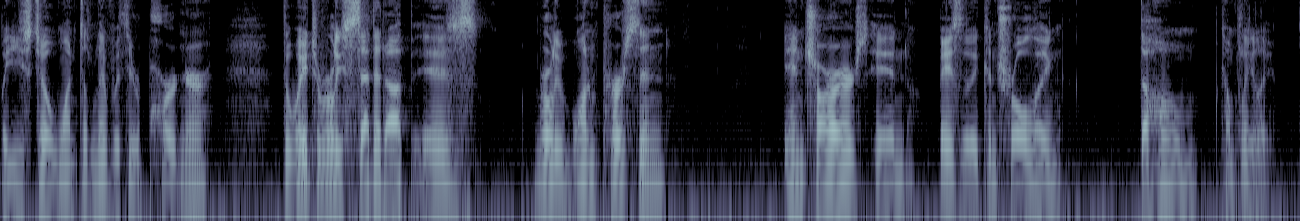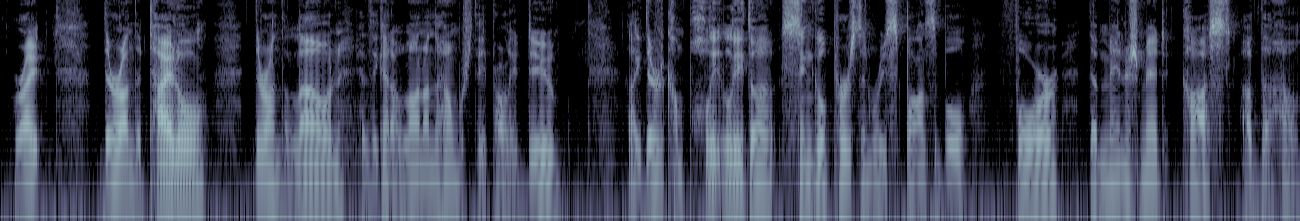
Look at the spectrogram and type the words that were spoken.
but you still want to live with your partner, the way to really set it up is really one person in charge in basically controlling the home completely, right? They're on the title, they're on the loan. Have they got a loan on the home, which they probably do? Like they're completely the single person responsible for the management cost of the home.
